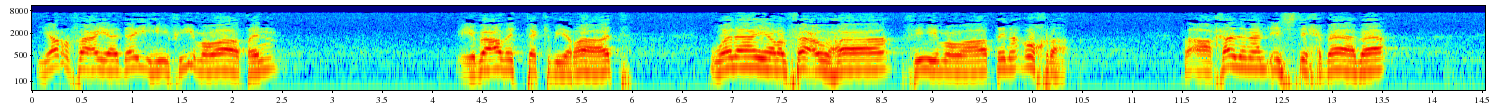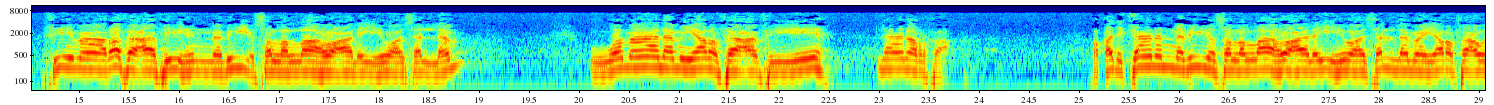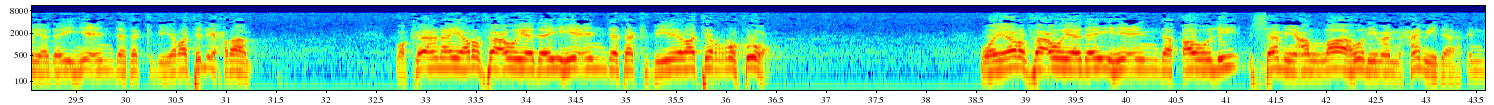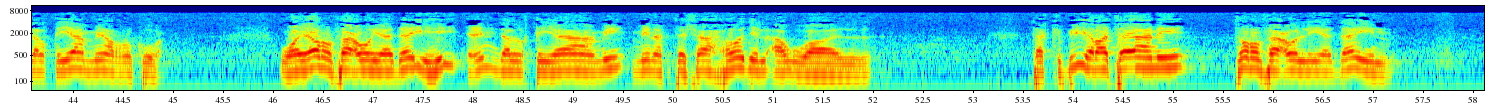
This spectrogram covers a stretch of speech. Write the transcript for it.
يرفع يديه في مواطن في بعض التكبيرات ولا يرفعها في مواطن أخرى. فأخذنا الاستحباب فيما رفع فيه النبي صلى الله عليه وسلم وما لم يرفع فيه لا نرفع. فقد كان النبي صلى الله عليه وسلم يرفع يديه عند تكبيرة الإحرام. وكان يرفع يديه عند تكبيرة الركوع. ويرفع يديه عند قول سمع الله لمن حمده عند القيام من الركوع. ويرفع يديه عند القيام من التشهد الأول. تكبيرتان ترفع اليدين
